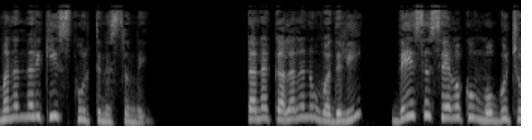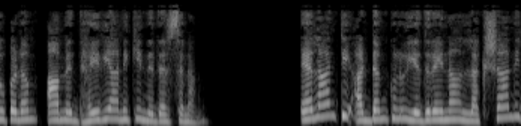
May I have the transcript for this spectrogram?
మనందరికీ స్ఫూర్తినిస్తుంది. తన కలలను వదిలి దేశ సేవకు మొగ్గు చూపడం ఆమె ధైర్యానికి నిదర్శనం. ఎలాంటి అడ్డంకులు ఎదురైనా లక్ష్యాన్ని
